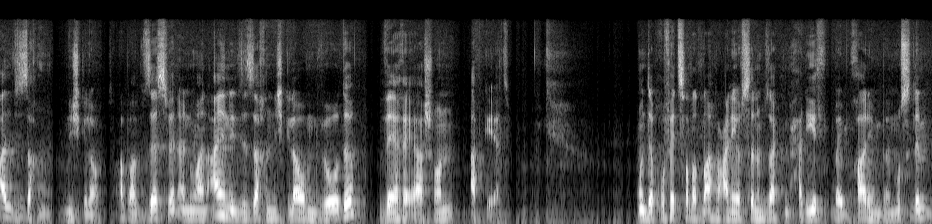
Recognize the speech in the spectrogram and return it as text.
all diese Sachen nicht glaubt. Aber selbst wenn er nur an eine dieser Sachen nicht glauben würde, wäre er schon abgeirrt. Und der Prophet sallallahu alaihi wasallam sagt im Hadith bei Bukhari und bei Muslim,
